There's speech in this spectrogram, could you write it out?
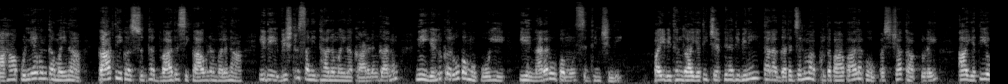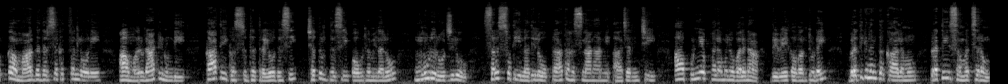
మహాపుణ్యవంతమైన కార్తీక శుద్ధ ద్వాదశి కావడం వలన ఇది విష్ణు సన్నిధానమైన కారణంగాను నీ ఎలుక రూపము పోయి ఈ నరరూపము సిద్ధించింది. పై విధంగా యతి చెప్పినది విని తన గత జన్మ కృత పాపాలకు పశ్చాత్తాపుడై ఆ యతి యొక్క మార్గదర్శకత్వంలోనే ఆ మరునాటి నుండి కార్తీక శుద్ధ త్రయోదశి చతుర్దశి పౌర్ణమిలలో మూడు రోజులు సరస్వతి నదిలో ప్రాతః స్నానాన్ని ఆచరించి ఆ పుణ్య ఫలముల వలన వివేకవంతుడై బ్రతికినంత కాలము ప్రతి సంవత్సరం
